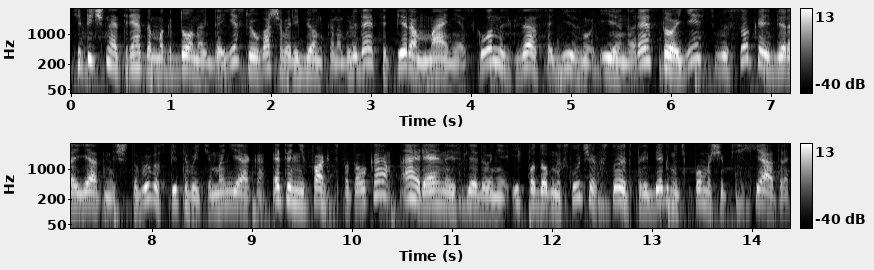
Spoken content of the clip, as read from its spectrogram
Типичная отряда Макдональда. Если у вашего ребенка наблюдается пиромания, склонность к зоосадизму и НРС, то есть высокая вероятность, что вы воспитываете маньяка. Это не факт с потолка, а реальное исследование, и в подобных случаях стоит прибегнуть к помощи психиатра,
